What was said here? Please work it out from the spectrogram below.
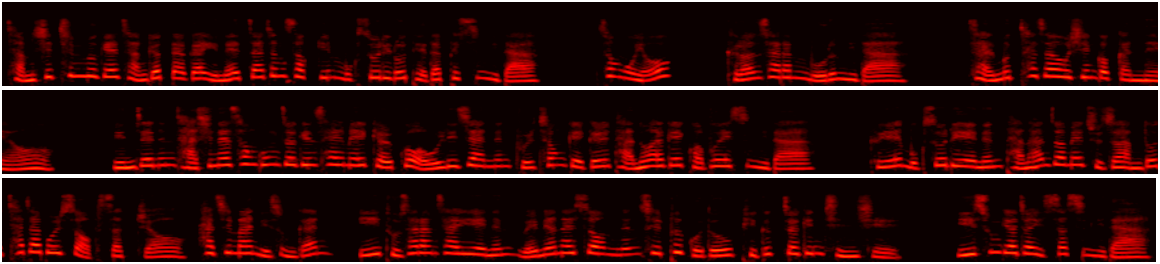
잠시 침묵에 잠겼다가 이내 짜증 섞인 목소리로 대답했습니다. 성호요? 그런 사람 모릅니다. 잘못 찾아오신 것 같네요. 민재는 자신의 성공적인 삶에 결코 어울리지 않는 불청객을 단호하게 거부했습니다. 그의 목소리에는 단 한 점의 주저함도 찾아볼 수 없었죠. 하지만 이 순간 이 두 사람 사이에는 외면할 수 없는 슬프고도 비극적인 진실. 이 숨겨져 있었습니다.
